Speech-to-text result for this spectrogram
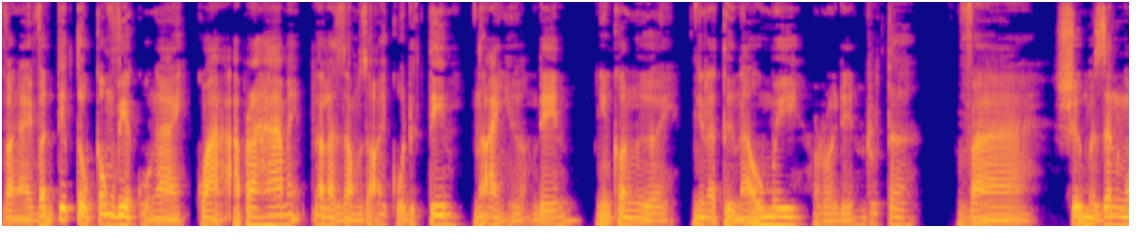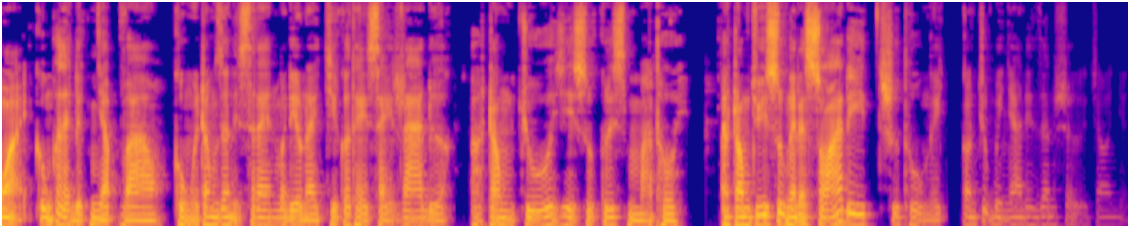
và Ngài vẫn tiếp tục công việc của Ngài qua Abraham ấy, đó là dòng dõi của đức tin. Nó ảnh hưởng đến những con người như là từ Naomi rồi đến Router. và sự mà dân ngoại cũng có thể được nhập vào cùng với trong dân Israel mà điều này chỉ có thể xảy ra được ở trong Chúa Giêsu Christ mà thôi. Ở trong Chúa Giêsu Ngài đã xóa đi sự thù nghịch, còn chúc bình an đến dân sự cho những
